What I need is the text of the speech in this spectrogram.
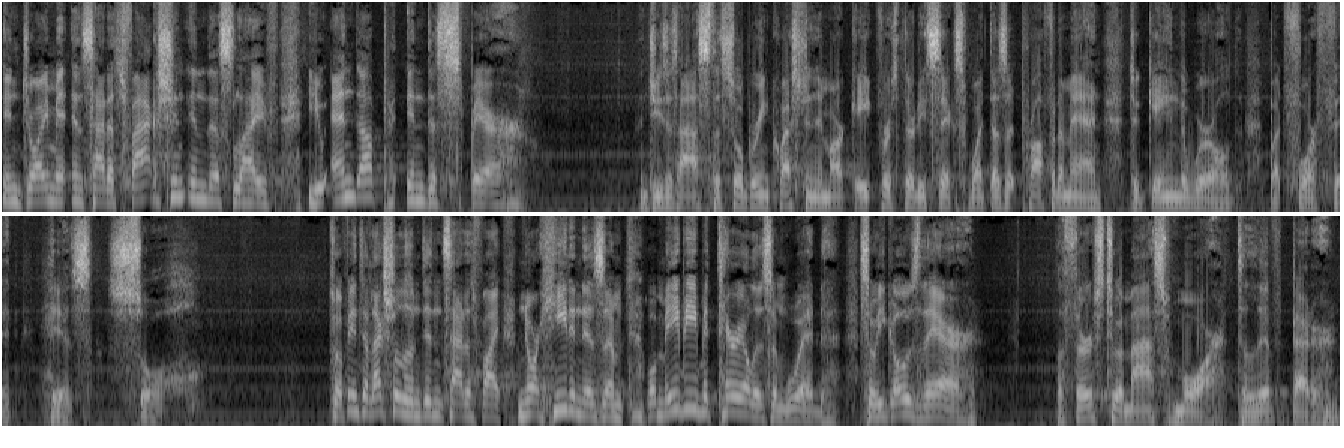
enjoyment and satisfaction in this life? You end up in despair. And Jesus asks the sobering question in Mark 8, verse 36 What does it profit a man to gain the world but forfeit his soul? So if intellectualism didn't satisfy, nor hedonism, well, maybe materialism would. So he goes there. The thirst to amass more, to live better,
